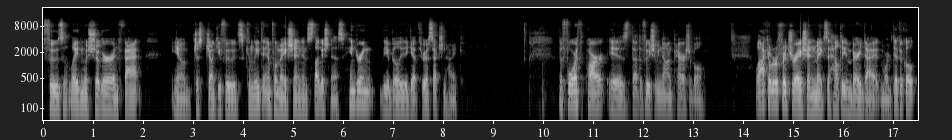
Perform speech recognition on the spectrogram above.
foods laden with sugar and fat, you know, just junky foods, can lead to inflammation and sluggishness, hindering the ability to get through a section hike. The fourth part is that the food should be non perishable. Lack of refrigeration makes a healthy and varied diet more difficult.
